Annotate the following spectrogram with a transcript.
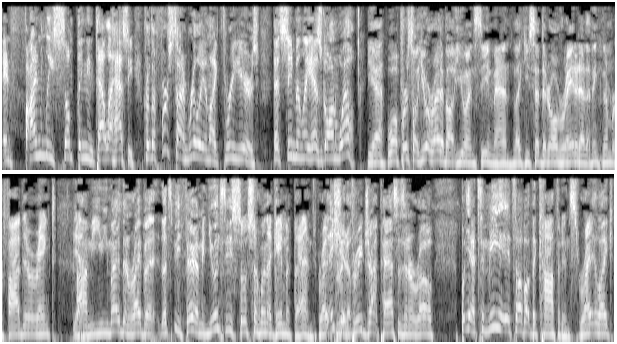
and finally something in Tallahassee for the first time really in like three years that seemingly has gone well? Yeah, well, first of all, you were right about UNC, man. Like you said, they're overrated. At, I think number five they were ranked. Yeah. Um, you, you might have been right, but let's be fair. I mean, UNC is so should have won that game at the end, right? They should've. three drop passes in a row. But yeah, to me, it's all about the confidence, right? Like,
